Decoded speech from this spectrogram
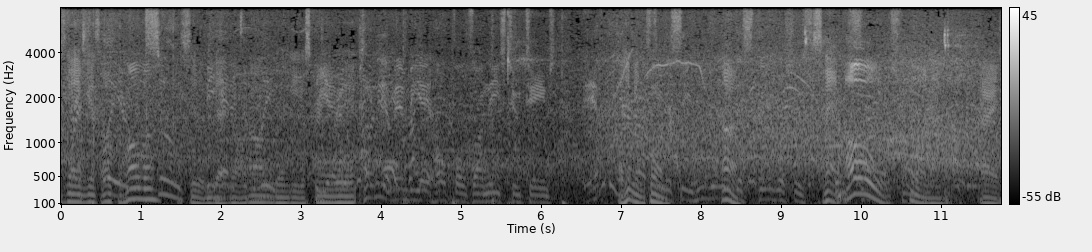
First game against Oklahoma. Let's see what we got going on. We're gonna get your screen read. Plenty of NBA hopefuls on these two teams. Oh, hit me in the corner. Uh, snap. Oh, come on now. All right.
